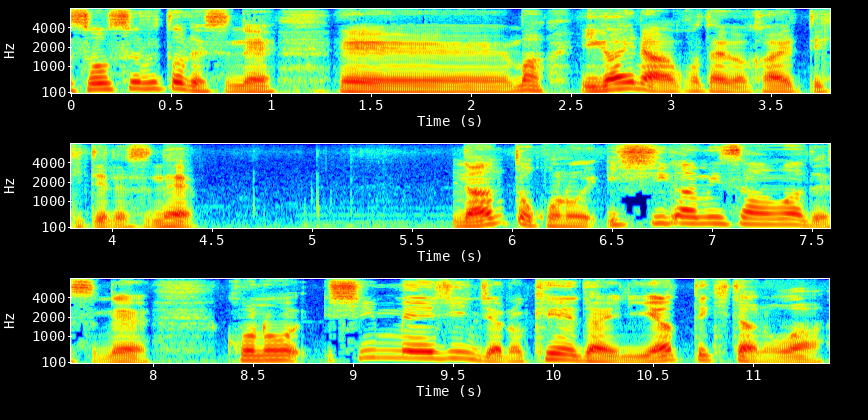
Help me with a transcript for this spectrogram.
そうするとですね、えー、まあ、意外な答えが返ってきてですね、なんとこの石神さんはですね、この神明神社の境内にやってきたのは、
